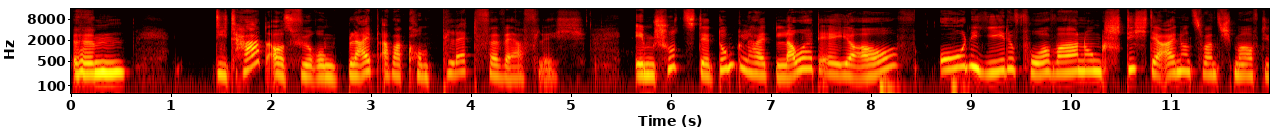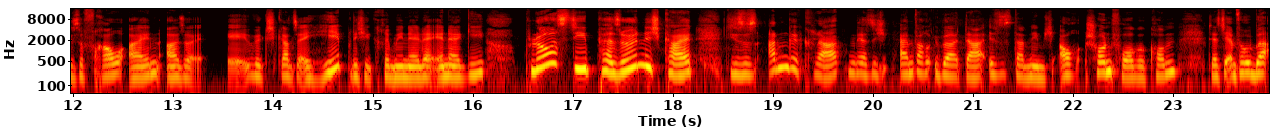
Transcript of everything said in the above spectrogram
Ähm, die Tatausführung bleibt aber komplett verwerflich. Im Schutz der Dunkelheit lauert er ihr auf. Ohne jede Vorwarnung sticht er 21 Mal auf diese Frau ein. Also wirklich ganz erhebliche kriminelle Energie. Plus die Persönlichkeit dieses Angeklagten, der sich einfach über, da ist es dann nämlich auch schon vorgekommen, der sich einfach über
